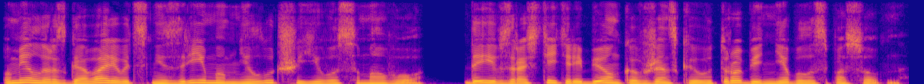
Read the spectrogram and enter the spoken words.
умело разговаривать с незримым не лучше его самого, да и взрастить ребенка в женской утробе не было способно.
